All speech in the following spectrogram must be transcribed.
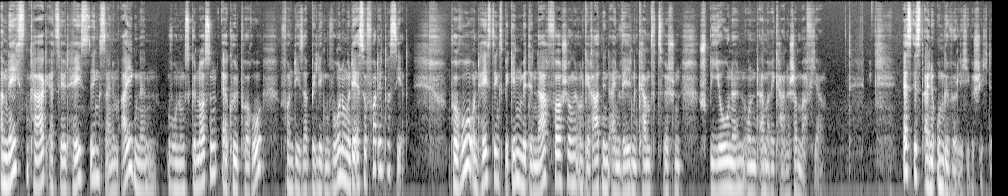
Am nächsten Tag erzählt Hastings seinem eigenen Wohnungsgenossen Hercule Poirot von dieser billigen Wohnung und der ist sofort interessiert. Poirot und Hastings beginnen mit den Nachforschungen und geraten in einen wilden Kampf zwischen Spionen und amerikanischer Mafia. Es ist eine ungewöhnliche Geschichte.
